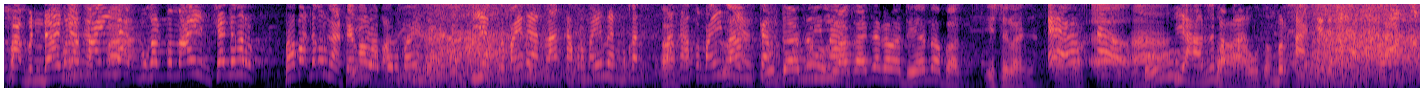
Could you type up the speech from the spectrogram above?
Pak, bendanya kan, Permainan, Pak. bukan pemain. Saya dengar. Bapak dengar nggak saya Iya, ngomong apa? permainan. Iya permainan, langkah permainan bukan langkah pemainnya. Langkah. Kuda tuh permainan. langkahnya kalau dia apa istilahnya? L. Langkah. Oh, Iya harusnya bapak tahu toh. bertanya dengan kata langkah.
